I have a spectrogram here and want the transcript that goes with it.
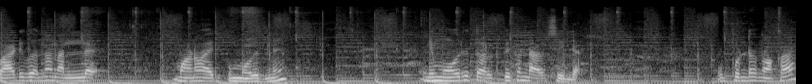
വാടി വന്നാൽ നല്ല മണമായിരിക്കും മോരിന്. ഇനി മോര് തിളപ്പിക്കേണ്ട ആവശ്യമില്ല. ഉപ്പുണ്ടോ നോക്കാം.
